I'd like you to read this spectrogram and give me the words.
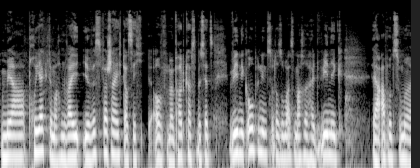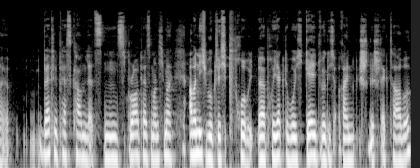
mehr Projekte machen, weil ihr wisst wahrscheinlich, dass ich auf meinem Podcast bis jetzt wenig Openings oder sowas mache, halt wenig, ja, ab und zu mal Battle Pass kam letztens, Brawl Pass manchmal, aber nicht wirklich Pro äh, Projekte, wo ich Geld wirklich reingesteckt habe.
